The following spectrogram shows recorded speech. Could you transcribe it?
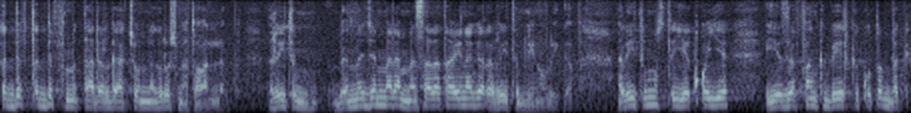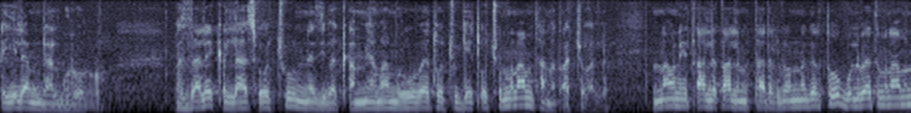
ጥድፍ ጥድፍ የምታደርጋቸውን ነገሮች መተው አለብህ። ሪትም በመጀመሪያ መሰረታዊ ነገር ሪትም ሊኖር ይገባ። ሪትም ውስጥ እየቆየ እየዘፈንክ በሄድክ ቁጥር በቃ ይለምዳል ጉሮሮ። በዛ ላይ ቅላጼዎቹ እነዚህ በቃ የሚያማምሩ ውበቶቹ ጌጦቹ ምናምን ታመጣቸዋለህ። እና አሁን የጣል ጣል የምታደርገውን ነገር ቶ ጉልበት ምናምን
